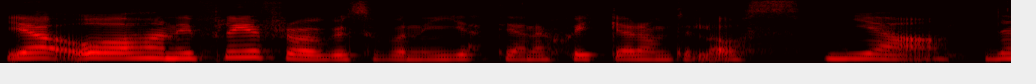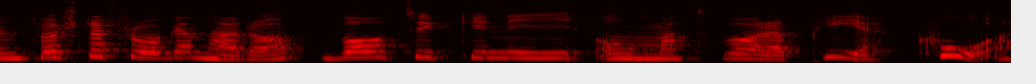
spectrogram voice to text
Ja, och har ni fler frågor så får ni jättegärna skicka dem till oss. Ja, den första frågan här då. Vad tycker ni om att vara PK?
